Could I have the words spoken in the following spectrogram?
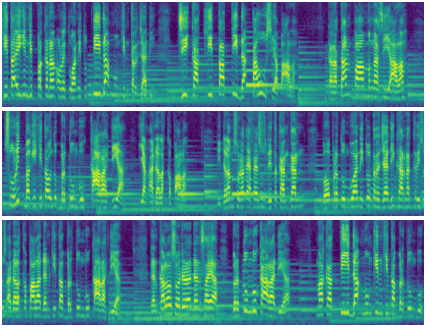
Kita ingin diperkenan oleh Tuhan itu tidak mungkin terjadi jika kita tidak tahu siapa Allah. Karena tanpa mengasihi Allah, sulit bagi kita untuk bertumbuh ke arah Dia yang adalah kepala. Di dalam surat Efesus ditekankan bahwa pertumbuhan itu terjadi karena Kristus adalah kepala dan kita bertumbuh ke arah Dia. Dan kalau saudara dan saya bertumbuh ke arah Dia, maka tidak mungkin kita bertumbuh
